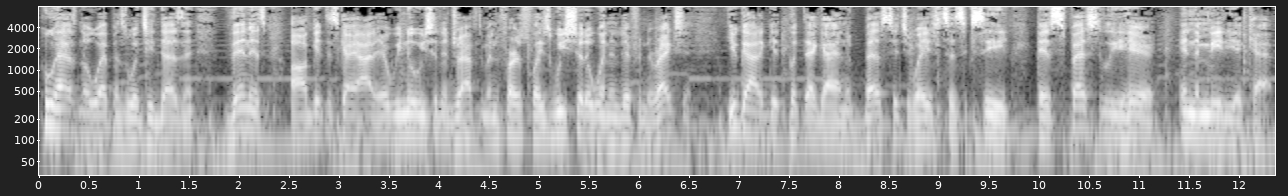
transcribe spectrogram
who has no weapons, which he doesn't, then it's oh get this guy out of here. We knew we shouldn't have drafted him in the first place. We should have went in a different direction. You got to get put that guy in the best situation to succeed, especially here in the media cap.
